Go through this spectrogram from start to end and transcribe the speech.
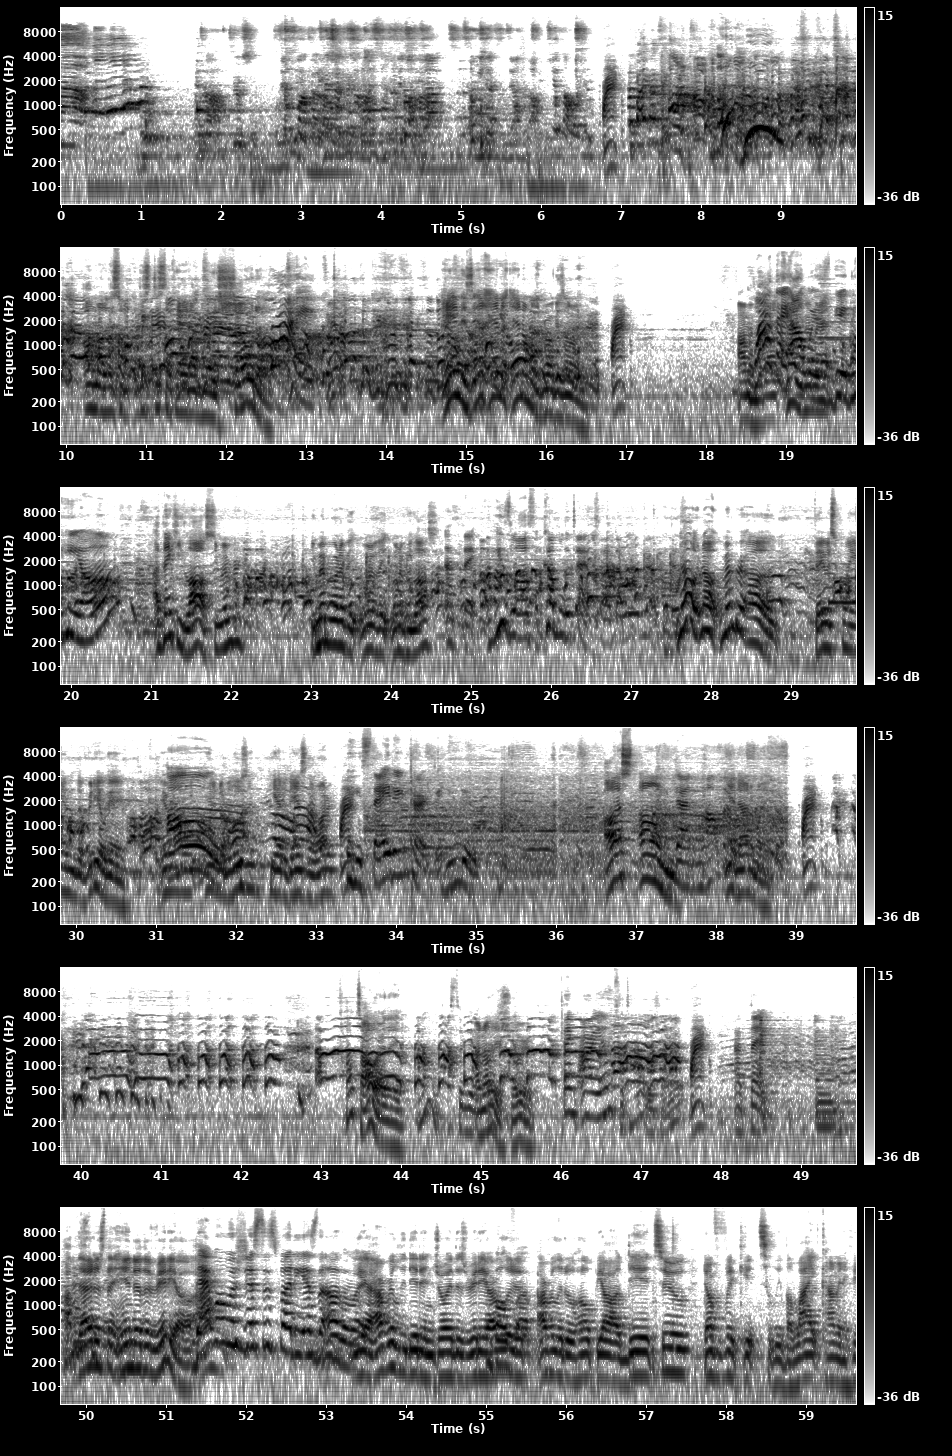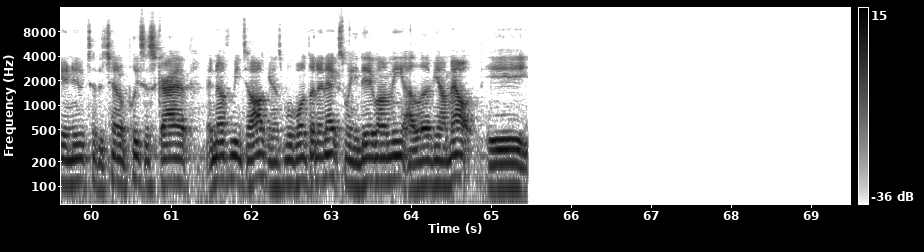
자 재우씨 오빠 텐션 텐션 맞지 진짜 정이가 진짜 미쳤나 보네 Oh no, this this dislocated that boy's shoulder, Right. and his and, and almost broke his arm. I remember Why that. they No, you always remember that? getting him? I think he lost. You remember? You remember whenever whenever whenever he lost? I think he's lost a couple of times. so I don't remember. No, no. Remember? Uh, they was playing the video game. Oh. He ended up losing. He had to dance in the water. But he stayed in character. He did. Us, um. Dynamite. Yeah, dynamite. How tall are they? That's I know they're short. I think RM's the tallest, right? I think. That is the end of the video. That I- one was just as funny as the other one. Yeah, I really did enjoy this video. I Both really, of 'em. I really do hope y'all did too. Don't forget to leave a like, comment if you're new to the channel. Please subscribe. Enough of me talking. Let's move on to the next one. You dig on me? I love you. I'm out. Peace.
